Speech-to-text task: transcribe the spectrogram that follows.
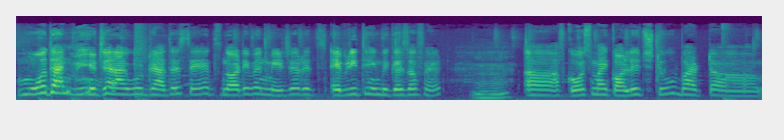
more than major, I would rather say it's not even major. It's everything because of it. mm-hmm. Uh, of course, my college too, but uh,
